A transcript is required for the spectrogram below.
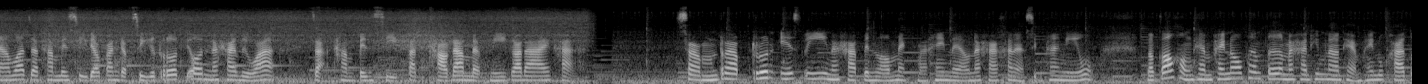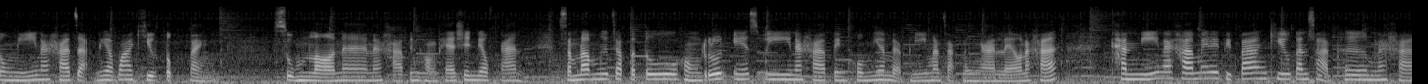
นะ ว่าจะทำเป็นสีเดียวกันกับสีรถยนต์นะคะ หรือว่าจะทำเป็นสีตัดขาวดำแบบนี้ก็ได้ค่ะ สำหรับรุ่น SV นะคะ เป็นล้อแม็กมาให้แล้วนะคะ ขนาด 15 นิ้ว แล้วก็ของแถมภายนอกเพิ่มเติมนะคะที่มนาแถมให้ลูกค้าตรงนี้นะคะ จะเรียกว่าคิ้วตกแต่งซุ้มล้อหน้านะคะ เป็นของแท้เช่นเดียวกันสำหรับมือจับประตูของรุ่น SV นะคะ เป็นโครเมียมแบบนี้มาจากโรงงานแล้วนะคะ คันนี้นะคะไม่ได้ติดตั้งคิ้วกันสาดเพิ่มนะคะ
